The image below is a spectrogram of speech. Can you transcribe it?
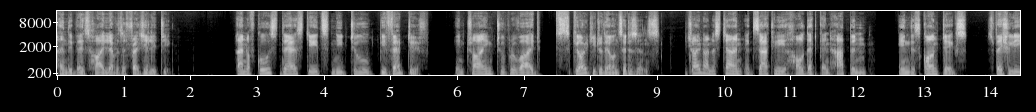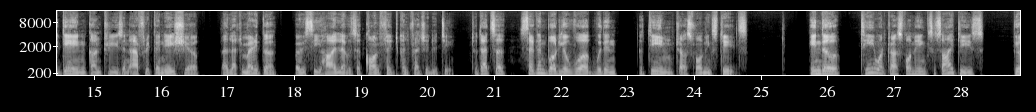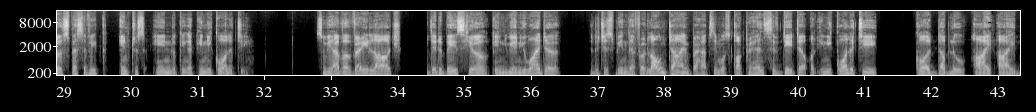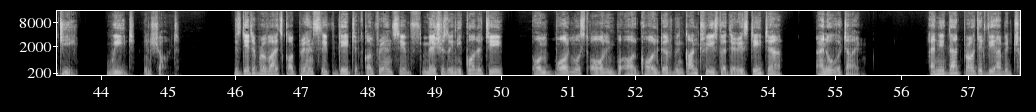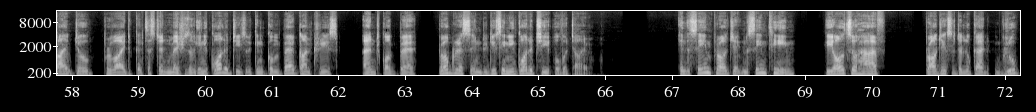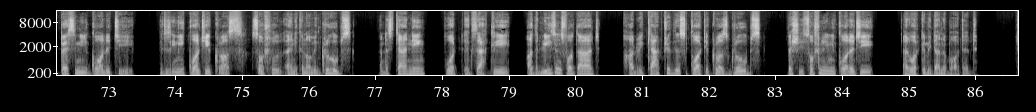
and there's high levels of fragility. And of course, their states need to be effective in trying to provide security to their own citizens. We try to understand exactly how that can happen in this context, especially again, countries in Africa and Asia and Latin America, where we see high levels of conflict and fragility. So that's a second body of work within the theme transforming states. In the theme on transforming societies, we have a specific interest in looking at inequality. So we have a very large database here in UNU Wider, which has been there for a long time, perhaps the most comprehensive data on inequality called WIID, WEED in short. This data provides comprehensive data, comprehensive measures of inequality on almost all in all, developing countries where there is data and over time. And in that project, we have been trying to provide consistent measures of inequality so we can compare countries and compare progress in reducing inequality over time. In the same project, in the same theme, we also have projects that look at group-based inequality, which is inequality across social and economic groups, understanding what exactly are the reasons for that, how do we capture this equality across groups, especially social inequality, and what can be done about it.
